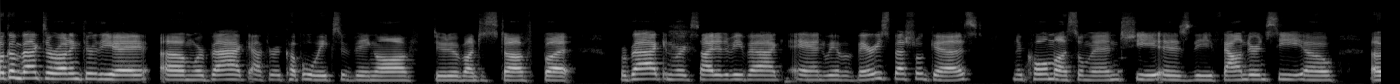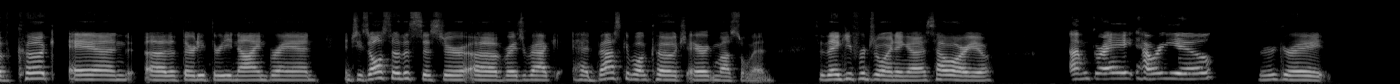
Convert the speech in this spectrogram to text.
welcome back to Running Through the A. Um, we're back after a couple weeks of being off due to a bunch of stuff, but we're back and we're excited to be back. And we have a very special guest, Nicole Musselman. She is the founder and CEO of Koch and uh, the 33.9 brand. And she's also the sister of Razorback head basketball coach Eric Musselman. So thank you for joining us. How are you? I'm great. How are you? We're great.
